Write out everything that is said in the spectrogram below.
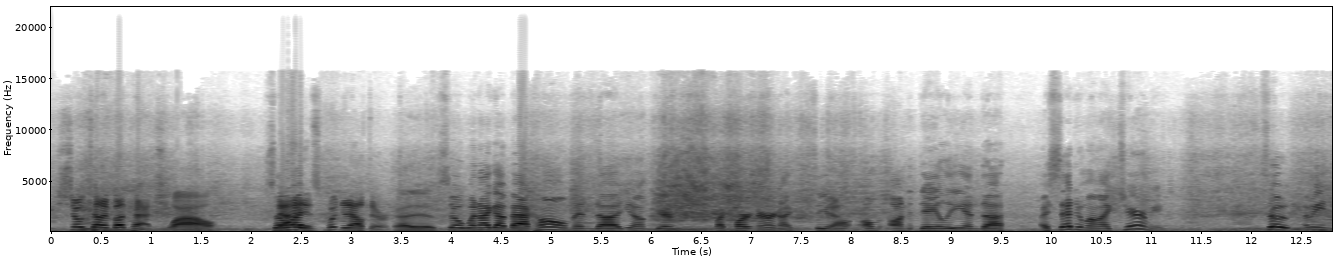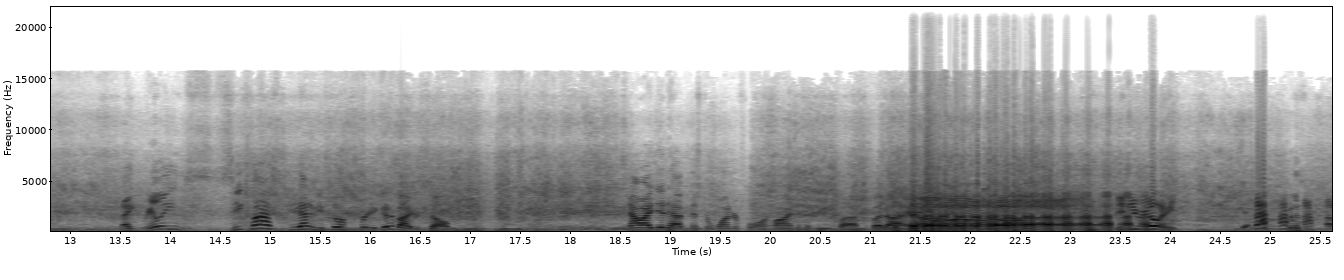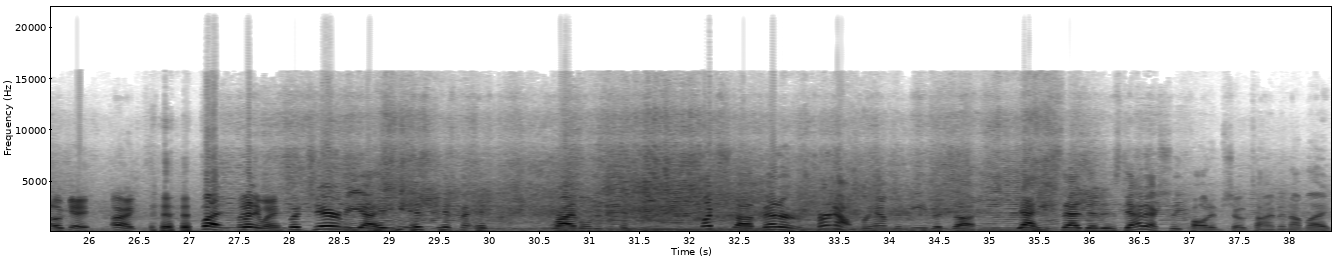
Showtime butt patch. Wow, so That I- is putting it out there. that is. So when I got back home, and uh, you know, Jeremy's my partner, and I see him Yeah. on, on, on the daily, and uh, I said to him, I'm like, Jeremy, so I mean, like really, C class? You got to be feeling pretty good about yourself. Now I did have Mr. Wonderful on mine in the B class, but uh, Did you really? okay, all right. but, but anyway. but Jeremy, yeah, he, he- his his his and, and much uh, better turnout for him than me. But uh, yeah, he said that his dad actually called him Showtime, and I'm like,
